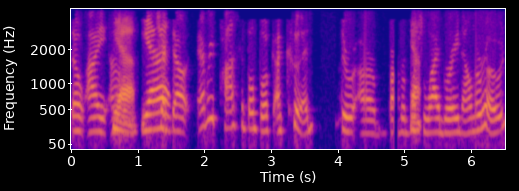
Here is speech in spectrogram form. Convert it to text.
so I um, yeah. Yeah. checked out every possible book I could through our Barbara Bush library down the road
